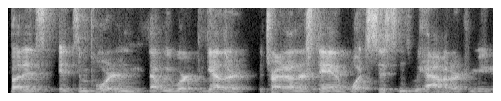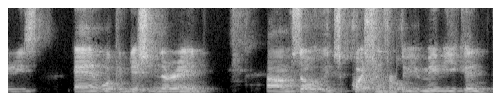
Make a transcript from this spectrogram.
But it's it's important that we work together to try to understand what systems we have at our communities and what condition they're in. Um, so it's a question for you. Maybe you can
